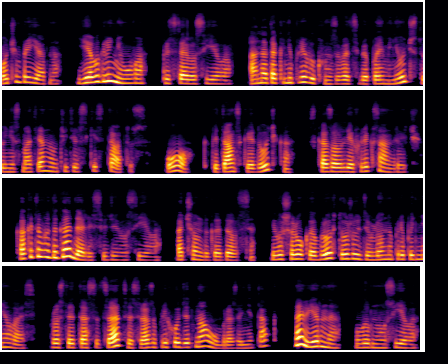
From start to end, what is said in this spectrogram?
Очень приятно. Ева Гринева, представилась Ева. Она так и не привыкла называть себя по имени-отчеству, несмотря на учительский статус. «О, капитанская дочка?» — сказал Лев Александрович. «Как это вы догадались?» — удивился Ева. «О чем догадался?» Его широкая бровь тоже удивленно приподнялась. Просто эта ассоциация сразу приходит на ум, разве не так? Наверное, улыбнулась Ева.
